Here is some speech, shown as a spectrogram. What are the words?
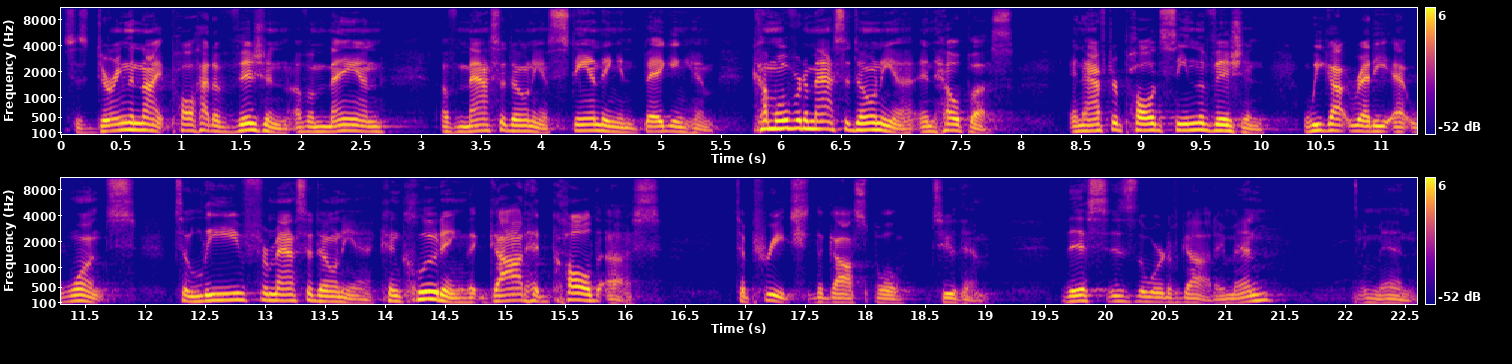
says, During the night, Paul had a vision of a man of Macedonia standing and begging him, Come over to Macedonia and help us. And after Paul had seen the vision, we got ready at once to leave for Macedonia, concluding that God had called us to preach the gospel to them. This is the word of God. Amen. Amen.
